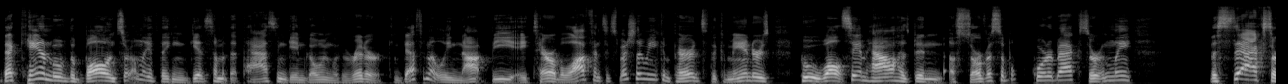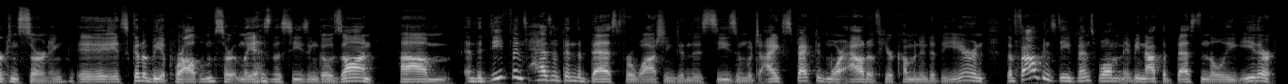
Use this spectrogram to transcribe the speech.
that can move the ball. And certainly if they can get some of the passing game going with Ridder, can definitely not be a terrible offense, especially when you compare it to the Commanders, who, while Sam Howell has been a serviceable quarterback, certainly the sacks are concerning. It's going to be a problem, certainly, as the season goes on. Um, and the defense hasn't been the best for Washington this season, which I expected more out of here coming into the year. And the Falcons defense, while maybe not the best in the league either,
